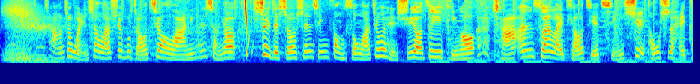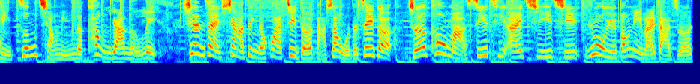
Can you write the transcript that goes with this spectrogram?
经常这晚上啦睡不着觉啦，你很想要睡的时候身心放松啦，就会很需要这一瓶哦茶氨酸来调节情绪，同时还可以增强您的抗压能力。现在下定的话，记得打上我的这个折扣码 C T I 七一七，若鱼帮你来打折。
